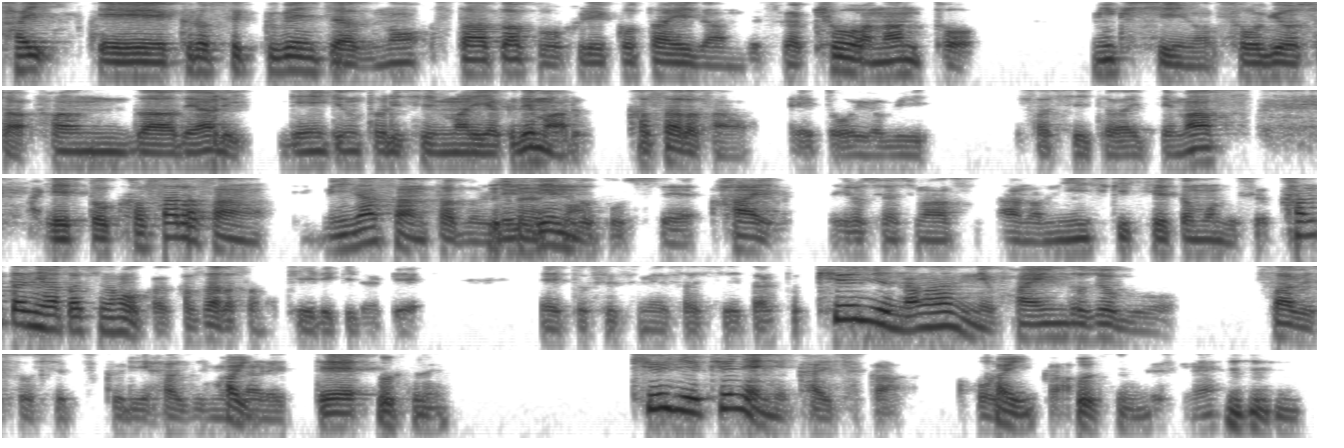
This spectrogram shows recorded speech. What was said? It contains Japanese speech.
はい、えー、クロステックベンチャーズのスタートアップオフレコ対談ですが、今日はなんと、ミクシーの創業者、ファウンダーであり、現役の取締役でもある、笠原さんを、えっ、ー、と、お呼びさせていただいてます。はい、えっ、ー、と、笠原さん、皆さん多分レジェンドとして、はい、よろしくお願いします。あの、認識してると思うんですよ。簡単に私の方から笠原さんの経歴だけ、えっ、ー、と、説明させていただくと、97年にファインドジョブをサービスとして作り始められて、はい、そうですね。99年に会社化、法人化ですね。はい、そ ね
